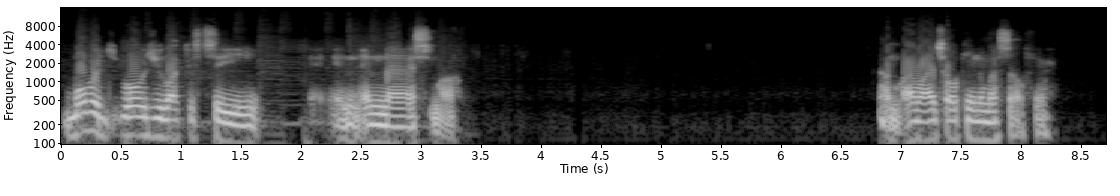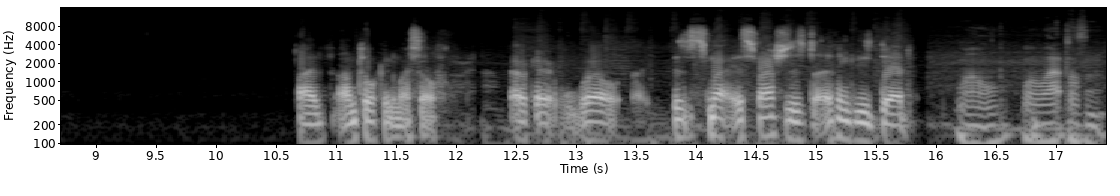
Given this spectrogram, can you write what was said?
what would what would you like to see in in? Am, am I talking to myself here? I've, I'm talking to myself. Okay, well, Smash, Smash is, I think he's dead. Well, well, that doesn't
